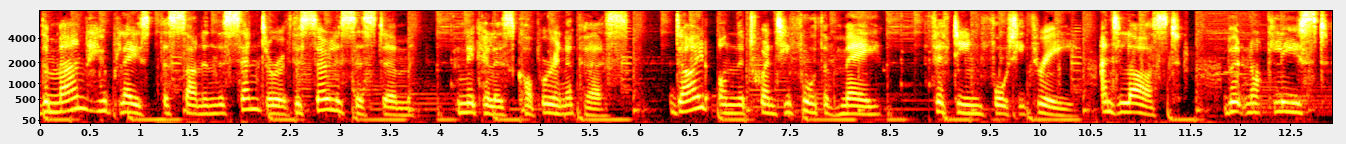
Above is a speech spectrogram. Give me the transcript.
The man who placed the sun in the center of the solar system, Nicholas Copernicus, died on the 24th of May, 1543. And last, but not least,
